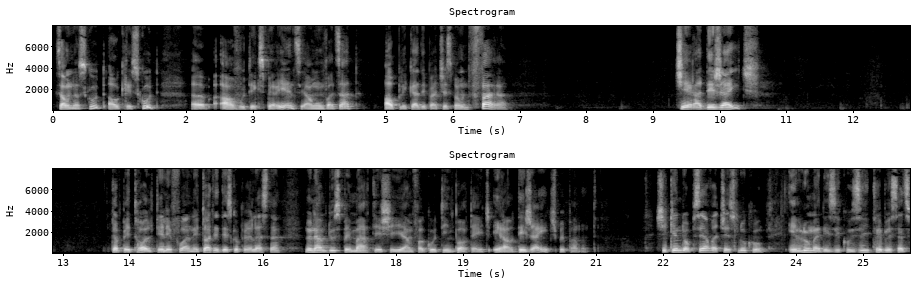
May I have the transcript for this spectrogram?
S-au născut, au crescut, uh, au avut experiențe, au învățat, au plecat de pe acest pământ fără ce era deja aici. Că petrol, telefoane, toate descoperirile astea, nu ne-am dus pe Marte și am făcut import aici. Erau deja aici pe pământ. Și când observ acest lucru în lumea de zi cu zi, trebuie să,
